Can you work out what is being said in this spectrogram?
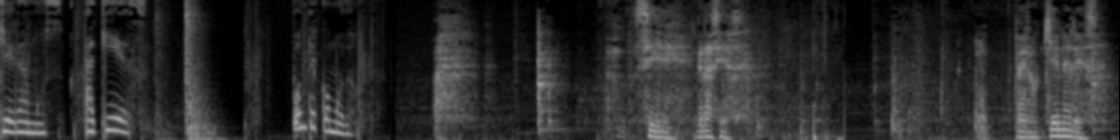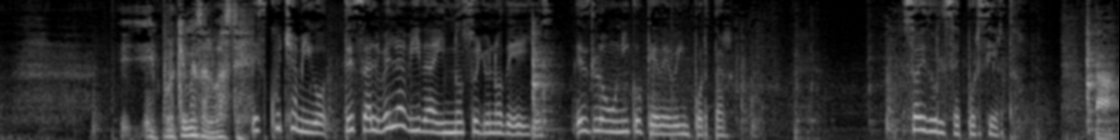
Llegamos. Aquí es. Ponte cómodo. Sí, gracias. Pero ¿quién eres? ¿Y por qué me salvaste? Escucha, amigo, te salvé la vida y no soy uno de ellos. Es lo único que debe importar. Soy dulce, por cierto. No,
